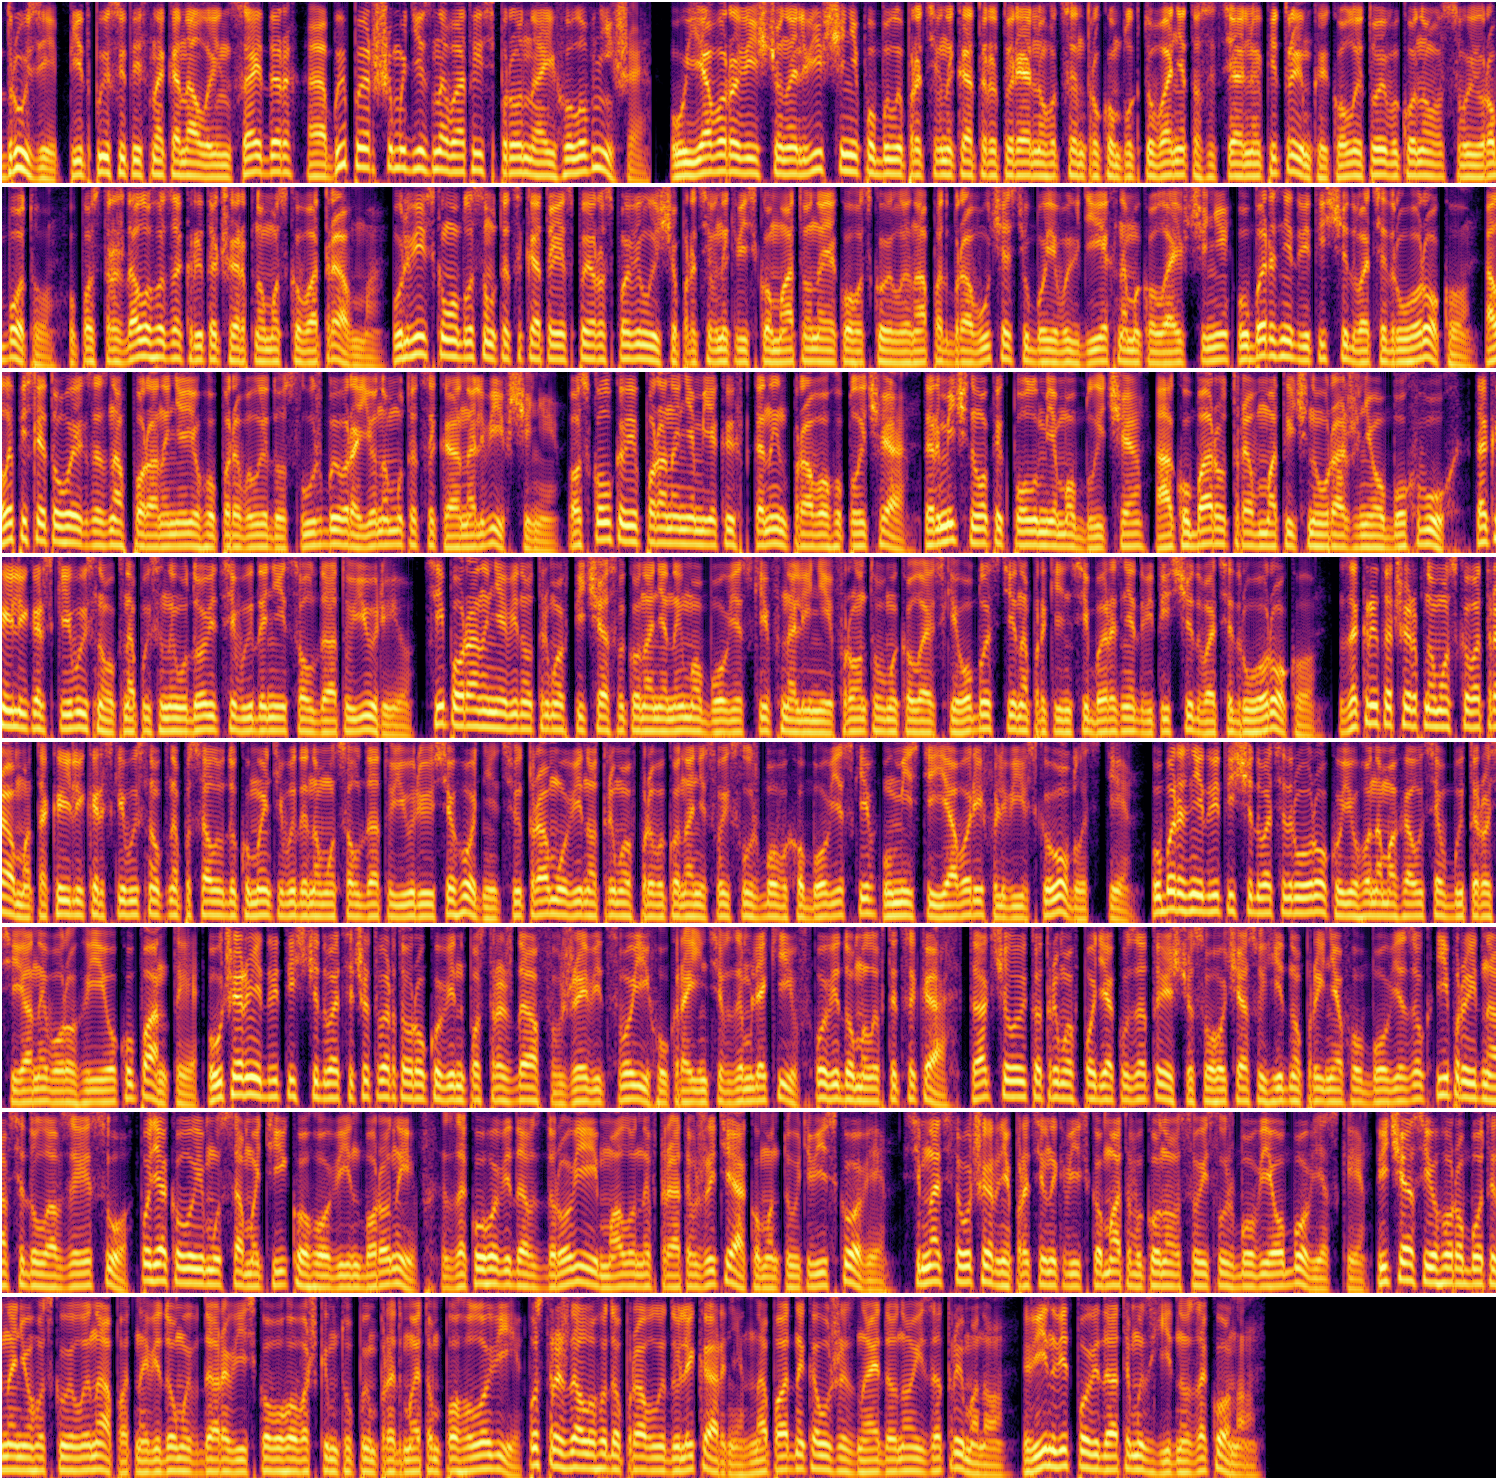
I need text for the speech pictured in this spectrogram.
Друзі, підписуйтесь на канал Інсайдер, аби першими дізнаватись про найголовніше. У Яворові, що на Львівщині, побили працівника територіального центру комплектування та соціальної підтримки, коли той виконував свою роботу. У постраждалого закрита черепно-мозкова травма. У Львівському обласному ТЦК та СП розповіли, що працівник військомату, на якого скоїли напад, брав участь у бойових діях на Миколаївщині у березні 2022 року. Але після того, як зазнав поранення, його перевели до служби в районному ТЦК на Львівщині. Осколкові поранення м'яких тканин правого плеча, термічний опік полум'ям обличчя, а кубару травматичне ураження обох вух. Такий лікарський висновок написаний у довідці, виданій солдату Юрію. Ці поранення він отримав під час виконання ним обов'язків на лінії фронту в Миколаївській області наприкінці березня 2022 року. Закрита черепно-мозкова травма. Такий лікарський висновок написали в документі, виданому солдату Юрію сьогодні. Цю травму він отримав при виконанні своїх службових обов'язків у місті Яворів Львівської області. У березні 2022 року його намагалися вбити росіяни, вороги і окупанти. У червні 2024 року він постраждав вже від своїх українців-земляків. Повідомили в ТЦК. Так чоловік отримав подяку за те, що свого часу гідно прийняв обов'язок і приєднався до лав ЗСУ. Подякували йому саме ті, кого він боронив, за кого віддав здоров'я і мало не втратив життя. Коментують військові. 17 червня працівник військомату виконував свої службові обов'язки. Під час його роботи на нього скоїли напад. Невідомий вдарив військового важким тупим предметом по голові. Постраждалого доправили до лікарні. Нападника уже знайдено і затримано. Він відповідатиме згідно закону.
